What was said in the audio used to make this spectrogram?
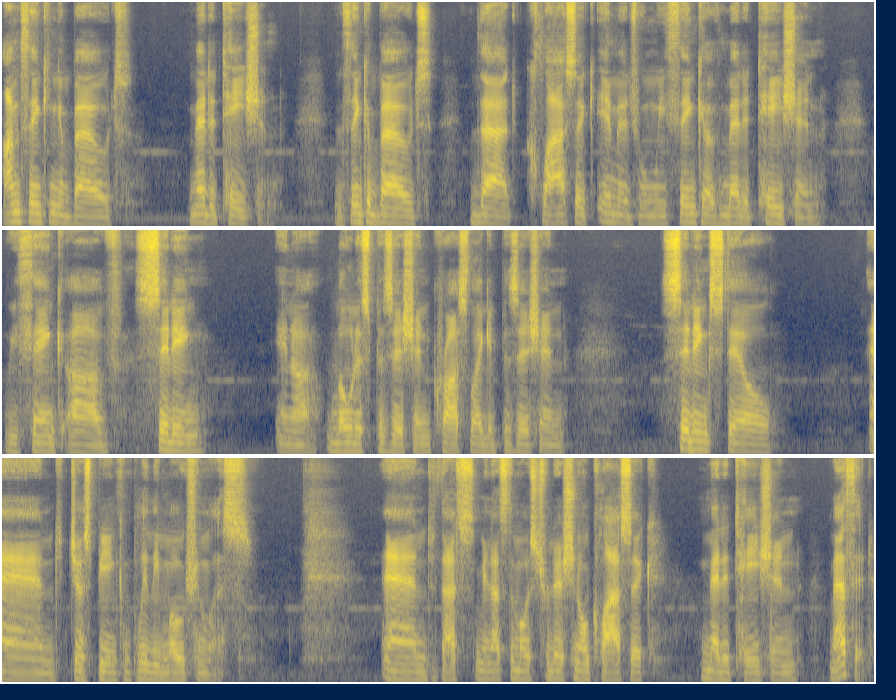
I'm thinking about meditation and think about that classic image when we think of meditation, we think of sitting in a lotus position, cross-legged position, sitting still and just being completely motionless. And that's, I mean, that's the most traditional classic meditation method.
